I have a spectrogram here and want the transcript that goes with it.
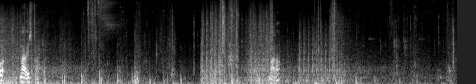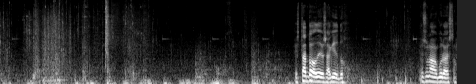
Oh, me ha visto. Vale. Está todo Dios aquí, tú. Es una locura esto.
